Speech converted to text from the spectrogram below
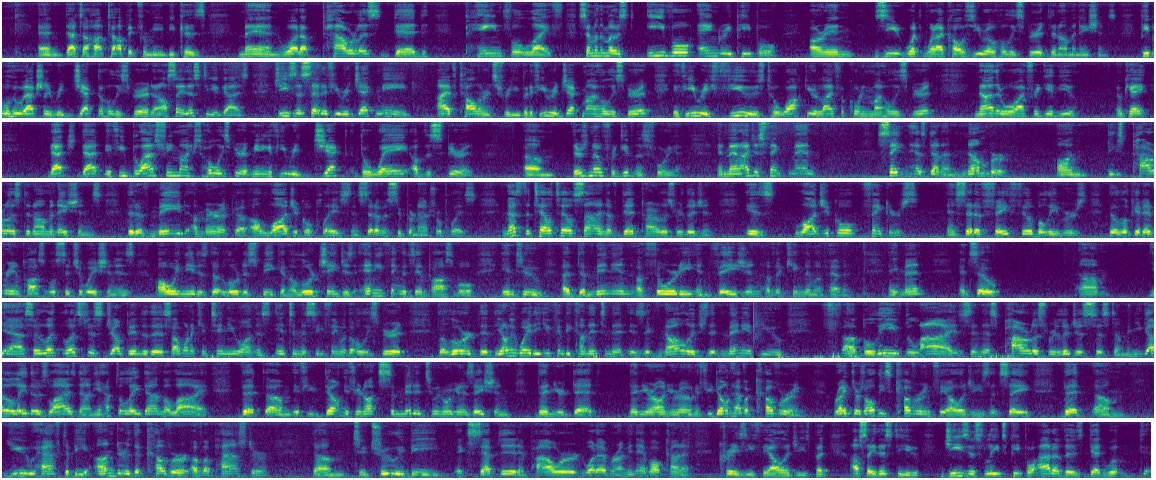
And that's a hot topic for me because, man, what a powerless, dead, painful life. Some of the most evil, angry people are in zero, what, what I call zero Holy Spirit denominations. People who actually reject the Holy Spirit. And I'll say this to you guys Jesus said, if you reject me, I have tolerance for you. But if you reject my Holy Spirit, if you refuse to walk your life according to my Holy Spirit, neither will I forgive you. Okay? That that if you blaspheme my Holy Spirit, meaning if you reject the way of the Spirit, um, there's no forgiveness for you. And man, I just think, man, Satan has done a number on these powerless denominations that have made America a logical place instead of a supernatural place. And that's the telltale sign of dead powerless religion is logical thinkers instead of faith-filled believers that look at every impossible situation as all we need is the Lord to speak and the Lord changes anything that's impossible into a dominion, authority, invasion of the kingdom of heaven. Amen. And so um, yeah, so let, let's just jump into this. I want to continue on this intimacy thing with the Holy Spirit. The Lord, the, the only way that you can become intimate is acknowledge that many of you uh, believed lies in this powerless religious system, and you got to lay those lies down. You have to lay down the lie that um, if you don't, if you're not submitted to an organization, then you're dead. Then you're on your own. If you don't have a covering, right? There's all these covering theologies that say that um, you have to be under the cover of a pastor um, to truly be accepted, empowered, whatever. I mean, they have all kind of crazy theologies. But I'll say this to you: Jesus leads people out of those dead,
